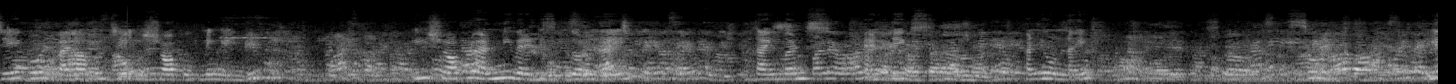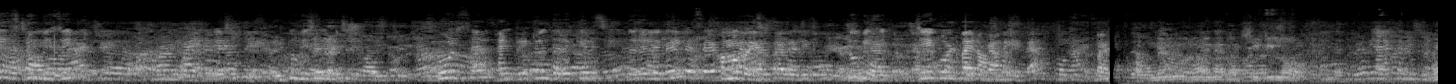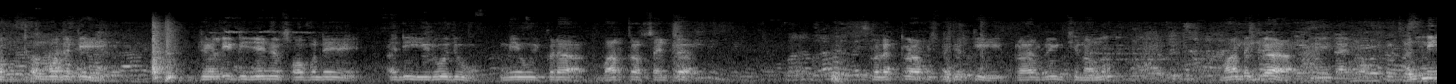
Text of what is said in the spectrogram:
J gold by Rahul Jain shop opening అయింది. ఈ షాప్లో అన్ని వెరైటీస్ దొరుకుతాయి. డైమండ్స్ యాంటిక్స్ అన్ని ఉన్నాయి. So please to visit to visit wholesale and retail ధరకే ధరలకి అమ్మబడి. To visit J gold by Rahul Nellore సిటీలో మొట్టమొదటి జ్యువెలరీ డిజైనర్ షాప్ అనే అది ఈరోజు మేము ఇక్కడ బార్కా సెంటర్ కలెక్టర్ ఆఫీస్ దగ్గరికి ప్రారంభించినాము. మా దగ్గర అన్ని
